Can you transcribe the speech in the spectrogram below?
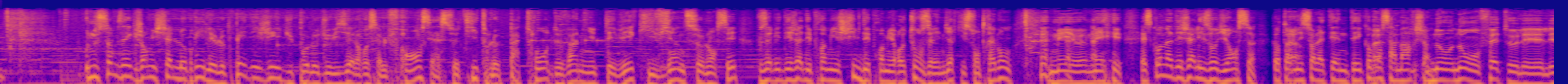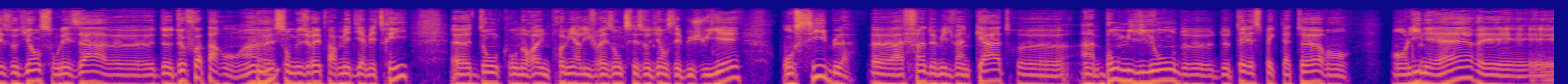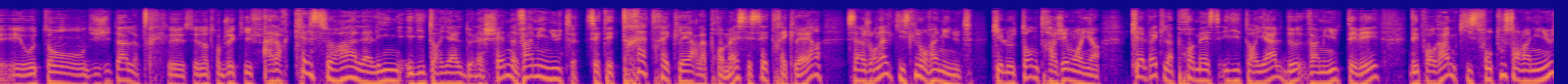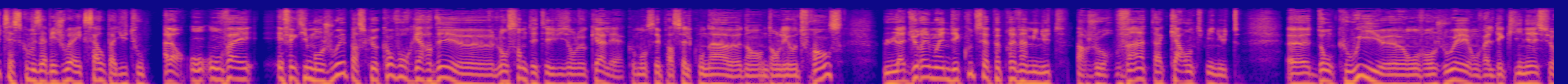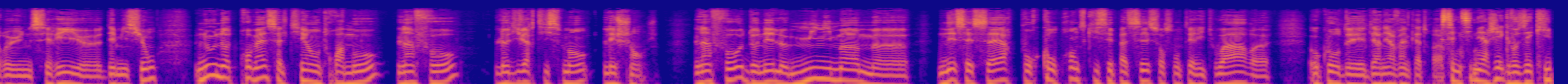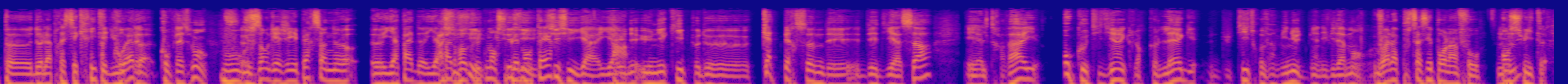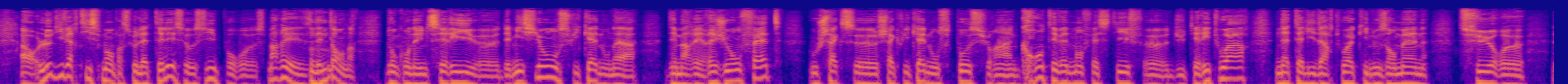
Nous sommes avec Jean-Michel Lebris, il est le PDG du pôle audiovisuel Russell France et à ce titre le patron de 20 minutes TV qui vient de se lancer. Vous avez déjà des premiers chiffres, des premiers retours, vous allez me dire qu'ils sont très bons. Mais, euh, mais est-ce qu'on a déjà les audiences quand on Alors, est sur la TNT Comment Bah, ça marche? Non, non, en fait, les, les audiences, on les a euh, de- deux fois par an. hein. Mhm. Elles sont mesurées par médiamétrie. Euh, donc, on aura une première livraison de ces audiences début juillet. On cible euh, à fin 2024 euh, un bon million de, de téléspectateurs en, en linéaire et, et autant en digital. C'est notre objectif. Alors, quelle sera la ligne éditoriale de la chaîne? 20 minutes, c'était très très clair la promesse, et c'est très clair. C'est un journal qui se lit en 20 minutes, qui est le temps de trajet moyen. Quelle va être la promesse éditoriale de 20 minutes TV Des programmes qui se font tous en 20 minutes? Est-ce que vous avez joué avec ça ou pas du tout? Alors, on, on va effectivement jouer parce que quand vous regardez euh, l'ensemble des télévisions locales, et à commencer par celles qu'on a euh, dans, les Hauts-de-France, la durée moyenne d'écoute, c'est à peu près 20 minutes par jour, 20 à 40 minutes. Euh, donc oui, on va en jouer, on va le décliner sur une série d'émissions. Nous, notre promesse, elle tient en trois mots, l'info, le divertissement, l'échange. L'info, donner le minimum nécessaire pour comprendre ce qui s'est passé sur son territoire euh, au cours des dernières 24 heures. C'est une synergie avec vos équipes euh, de la presse écrite et du Complè- web Complètement. Vous vous engagez personne, il n'y a pas de, y a Ah, pas si, de si, recrutement si, supplémentaire Si, si, il y a, il y a Ah. une, une équipe de quatre personnes dé- dédiées à ça et elles travaillent au quotidien avec leurs collègues du titre 20 minutes, bien évidemment. Voilà, ça c'est pour l'info. Mhm. Ensuite, Alors le divertissement, parce que la télé c'est aussi pour euh, se marrer, se Mhm. détendre. Donc on a une série euh, d'émissions. Ce week-end on a démarré Région en fête, où chaque chaque week-end on se pose sur un grand événement festif euh, du territoire. Nathalie Dartois qui nous emmène sur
